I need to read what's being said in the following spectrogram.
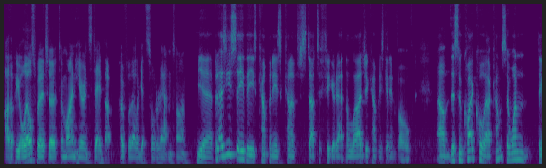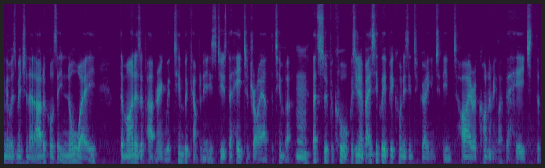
other people elsewhere to, to mine here instead. But hopefully that'll get sorted out in time. Yeah, but as you see these companies kind of start to figure it out and the larger companies get involved, um, there's some quite cool outcomes. So one thing that was mentioned in that article is that in Norway, the miners are partnering with timber companies to use the heat to dry out the timber. Mm. That's super cool because you know basically Bitcoin is integrating into the entire economy, like the heat, the,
